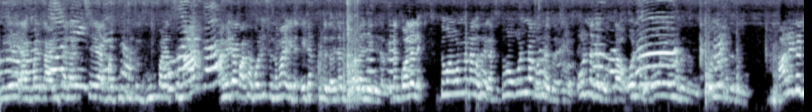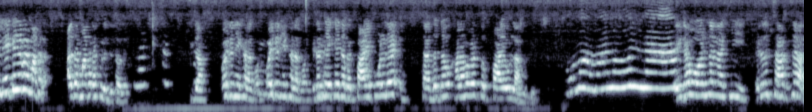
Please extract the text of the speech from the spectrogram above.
দিয়ে একবার গাড়ি চালাচ্ছে একবার পুতুলকে ঘুম পাড়াচ্ছে। মা আমি এটা কথা বলি শোনো মা এটা এটা খুলে দাও এটা গলায় লেগে যাবে। এটা গলায় তোমার অন্যটা কোথায় গেছে? তোমার অন্য কোথায় গেছে? অন্য দেবো দাও অন্য দেবো ওই অন্যটা দেবো ওই অন্যটা দেবো। আর এটা লেগে যাবে মাথাটা আচ্ছা মাথাটা খুলে দিতে হবে যা ওইটা নিয়ে খেলা কর ওইটা নিয়ে খেলা কর। এটা লেগে যাবে পায়ে পড়লে চার্জারটাও খারাপ হবে তো পায়েও লাগবে। এটা ওড়না নাকি? এটা তো চার্জার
